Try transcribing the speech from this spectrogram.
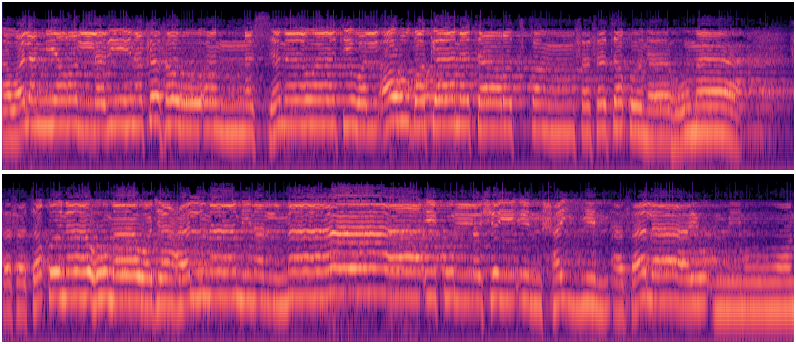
أولم ير الذين كفروا أن السماوات والأرض كانتا رتقا ففتقناهما ففتقناهما وجعلنا من الماء كل شيء حي أفلا يؤمنون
